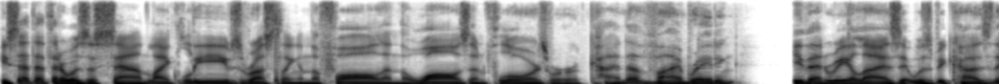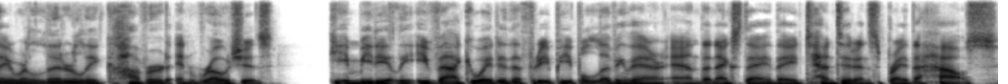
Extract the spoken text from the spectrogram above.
He said that there was a sound like leaves rustling in the fall and the walls and floors were kind of vibrating. He then realized it was because they were literally covered in roaches. He immediately evacuated the three people living there, and the next day they tented and sprayed the house.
